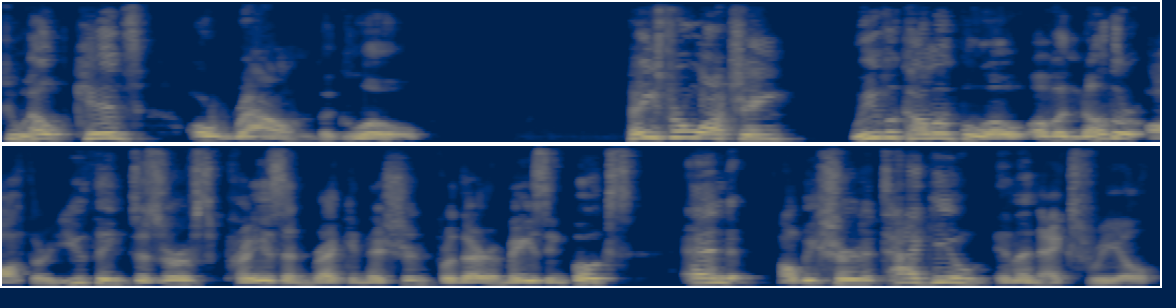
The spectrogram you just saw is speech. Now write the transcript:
to help kids around the globe. Thanks for watching! Leave a comment below of another author you think deserves praise and recognition for their amazing books, and I'll be sure to tag you in the next reel.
